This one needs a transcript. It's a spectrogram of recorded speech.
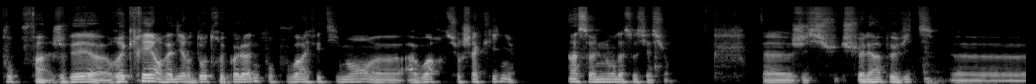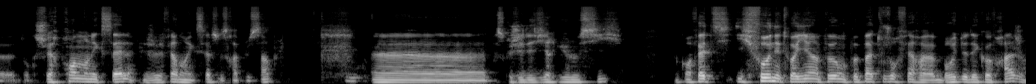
Pour, enfin, je vais euh, recréer, on va dire, d'autres colonnes pour pouvoir effectivement avoir sur chaque ligne un seul nom d'association. je suis allé un peu vite, donc je vais reprendre mon Excel. je vais le faire dans Excel, ce sera plus simple. Euh, parce que j'ai des virgules aussi. Donc en fait, il faut nettoyer un peu. On ne peut pas toujours faire euh, brut de décoffrage.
